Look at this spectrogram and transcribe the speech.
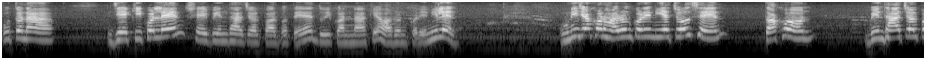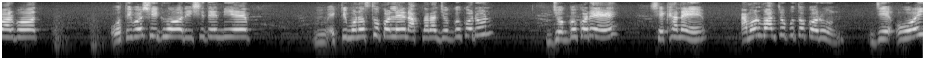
পুতনা, যে কি করলেন, সেই বিন্ধ্যাচল পর্বতে দুই কন্যাকে হরণ করে নিলেন। উনি যখন হরণ করে নিয়ে চলছেন, তখন বিন্ধ্যাচল পর্বত অতীব শীঘ্র ঋষিদের নিয়ে একটি মনস্থ করলেন। আপনারা যজ্ঞ করুন। যজ্ঞ করে সেখানে এমন মন্ত্রপুত করুন যে ওই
